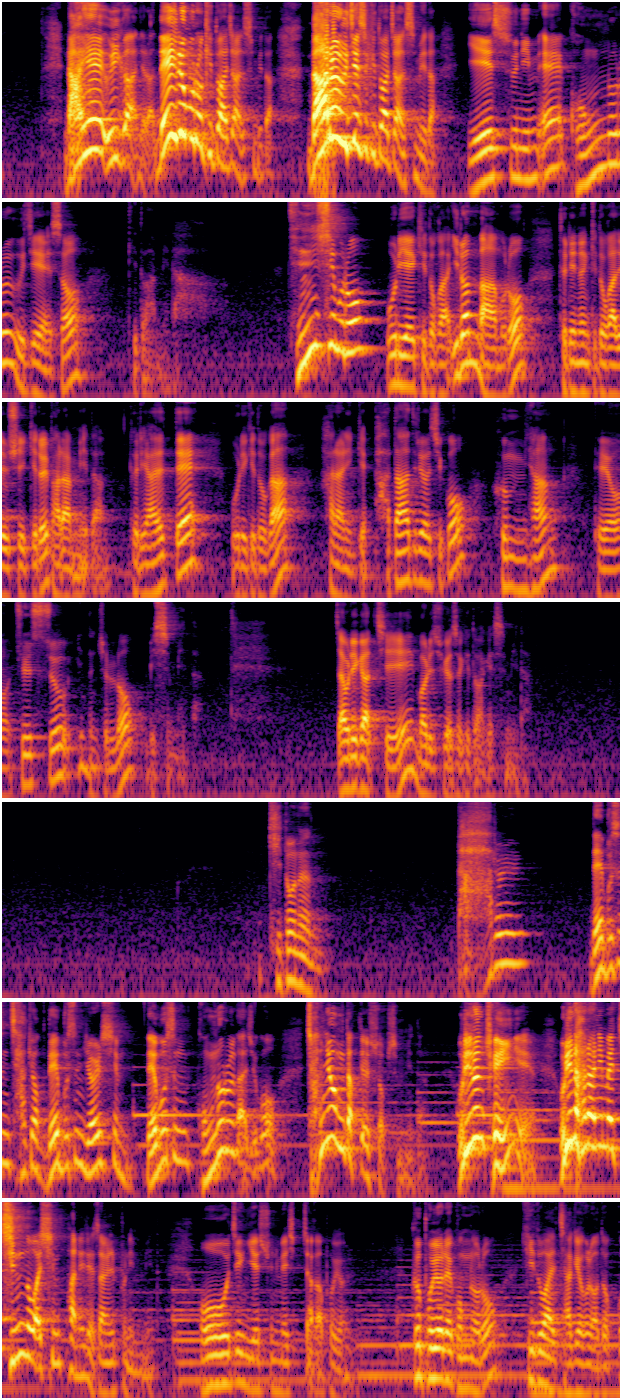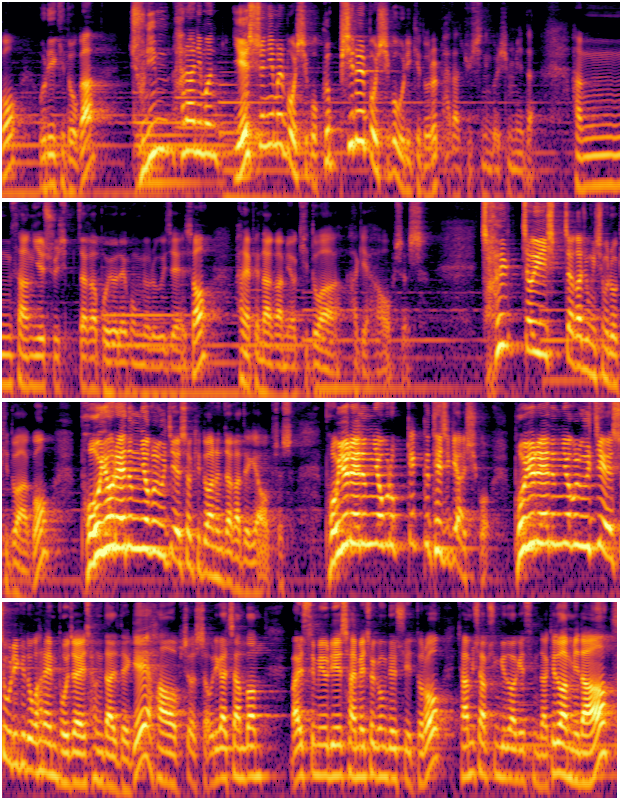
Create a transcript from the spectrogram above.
나의 의가 아니라 내 이름으로 기도하지 않습니다. 나를 의지해서 기도하지 않습니다. 예수님의 공로를 의지해서 기도합니다. 진심으로 우리의 기도가 이런 마음으로 드리는 기도가 될 수 있기를 바랍니다. 그리할 때 우리 기도가 하나님께 받아들여지고 흠향 되어 줄 수 있는 줄로 믿습니다. 자, 우리 같이 머리 숙여서 기도하겠습니다. 기도는 나를 내 무슨 자격, 내 무슨 열심, 내 무슨 공로를 가지고 전혀 응답될 수 없습니다. 우리는 죄인이에요. 우리는 하나님의 진노와 심판의 대상일 뿐입니다. 오직 예수님의 십자가 보혈, 그 보혈의 공로로 기도할 자격을 얻었고 우리 기도가 주님 하나님은 예수님을 보시고 그 피를 보시고 우리 기도를 받아 주시는 것입니다. 항상 예수 십자가 보혈의 공로를 의지해서 하나님 앞에 나가며 기도하게 하옵소서. 철저히 십자가 중심으로 기도하고 보혈의 능력을 의지해서 기도하는 자가 되게 하옵소서. 보혈의 능력으로 깨끗해지게 하시고 보혈의 능력을 의지해서 우리 기도가 하나님 보좌에 상달되게 하옵소서. 우리 같이 한번 말씀이 우리의 삶에 적용될 수 있도록 잠시 합심 기도하겠습니다. 기도합니다.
